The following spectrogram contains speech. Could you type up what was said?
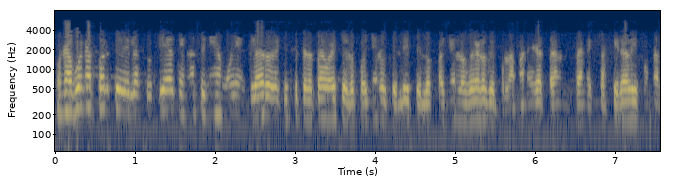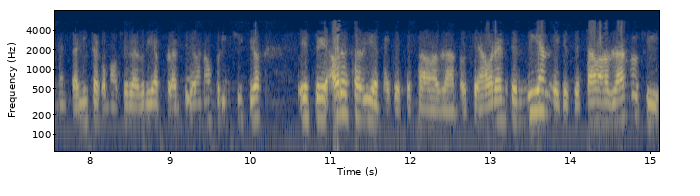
una buena parte de la sociedad que no tenía muy en claro de qué se trataba esto de los pañuelos celestes, los pañuelos verdes, por la manera tan tan exagerada y fundamentalista como se le habría planteado en un principio, este, ahora sabían de qué se estaba hablando, o sea, ahora entendían de qué se estaba hablando si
